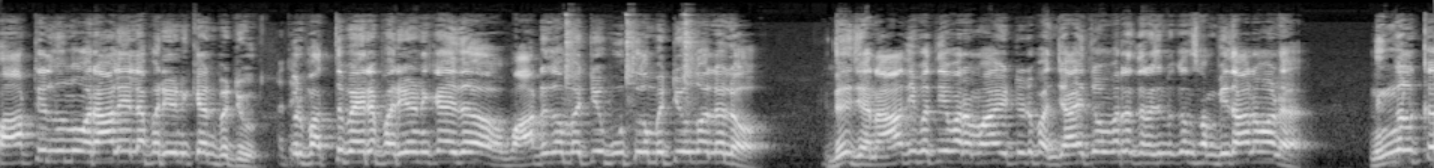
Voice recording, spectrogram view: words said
പാർട്ടിയിൽ നിന്ന് ഒരാളെയല്ല പരിഗണിക്കാൻ പറ്റൂ? ഒരു പത്ത് പേരെ പരിഗണിക്കാൻ ഇത് വാർഡ് കമ്മിറ്റിയോ ബൂത്ത് കമ്മിറ്റിയോ ഒന്നുമല്ലല്ലോ ഇത് ജനാധിപത്യപരമായിട്ട് ഒരു പഞ്ചായത്ത് മെമ്പറെ തിരഞ്ഞെടുക്കുന്ന സംവിധാനമാണ്. നിങ്ങൾക്ക്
